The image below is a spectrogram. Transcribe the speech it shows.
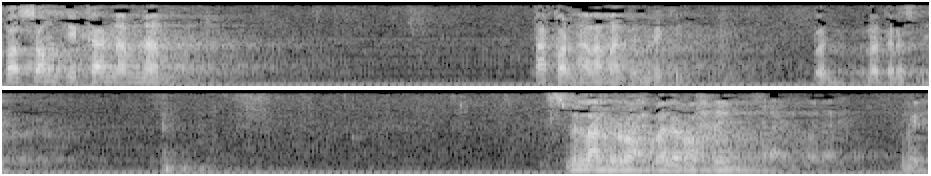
0366 takon alamat mriki. Pun kula terus nih. Bismillahirrahmanirrahim. Nggih.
